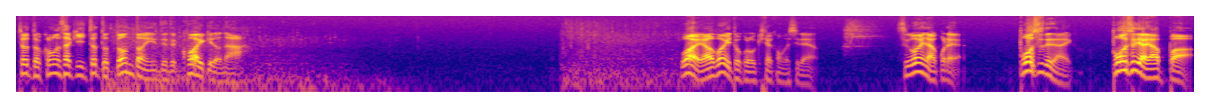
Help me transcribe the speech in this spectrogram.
ちょっとこの先、ちょっとどんどん言ってて怖いけどな。わ、やばいところ来たかもしれん。すごいな、これ。ボスでないか。ボスや、やっぱ。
